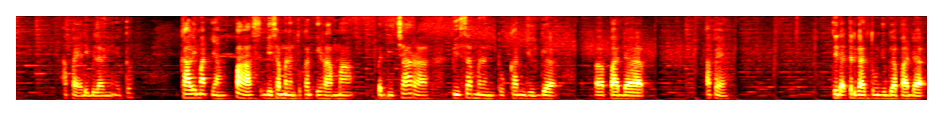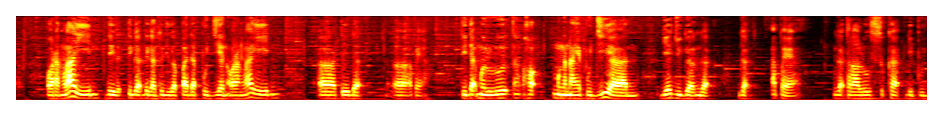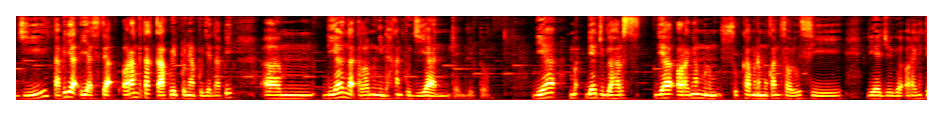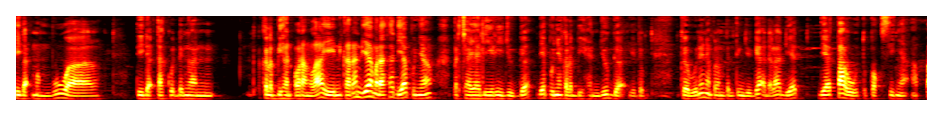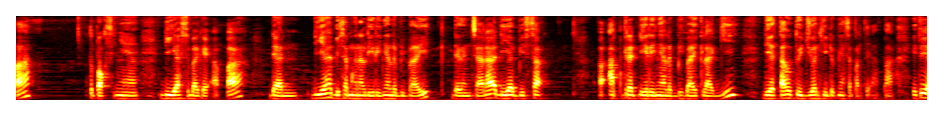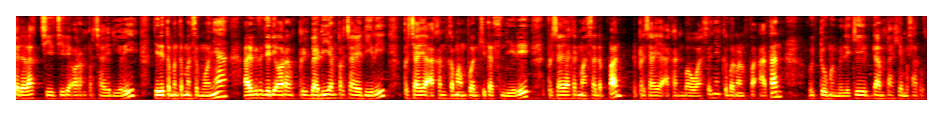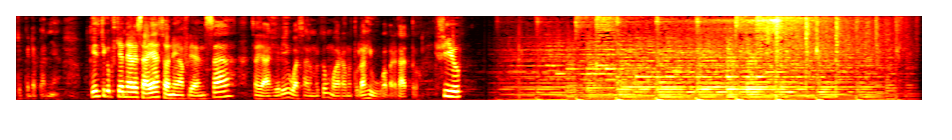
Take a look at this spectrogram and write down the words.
apa ya dibilangnya itu kalimat yang pas bisa menentukan irama berbicara bisa menentukan juga uh, pada apa ya tidak tergantung juga pada orang lain tidak tergantung juga pada pujian orang lain uh, tidak uh, apa ya tidak melulu mengenai pujian dia juga nggak nggak apa ya nggak terlalu suka dipuji tapi dia ya setiap orang kita akuin punya pujian tapi um, dia nggak terlalu mengindahkan pujian kayak gitu. Dia dia juga harus dia orangnya menem, suka menemukan solusi dia juga orangnya tidak membual tidak takut dengan kelebihan orang lain karena dia merasa dia punya percaya diri juga dia punya kelebihan juga gitu. Kemudian yang paling penting juga adalah dia dia tahu tupoksinya apa tupoksinya dia sebagai apa dan dia bisa mengenal dirinya lebih baik dengan cara dia bisa upgrade dirinya lebih baik lagi dia tahu tujuan hidupnya seperti apa. Itu adalah ciri-ciri orang percaya diri. Jadi teman-teman semuanya, ayo kita jadi orang pribadi yang percaya diri, percaya akan kemampuan kita sendiri, percaya akan masa depan, percaya akan bahwasanya kebermanfaatan untuk memiliki dampak yang besar untuk ke depannya. Mungkin cukup sekian dari saya, Sony Afriansa. Saya akhiri. Wassalamualaikum warahmatullahi wabarakatuh. See you.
